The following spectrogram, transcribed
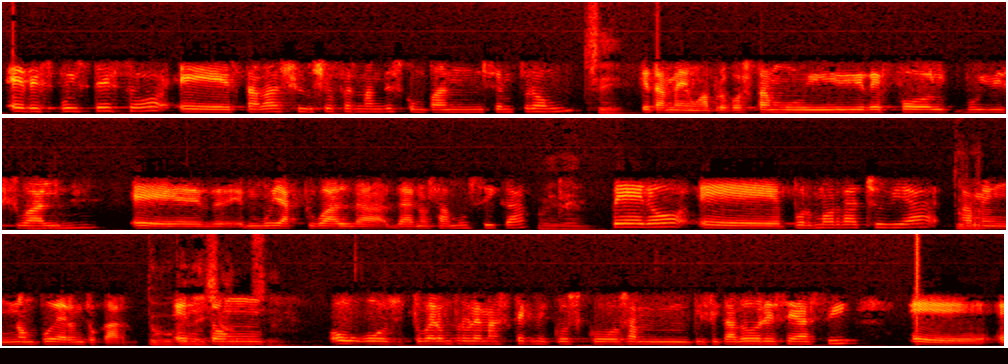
E despois deso eh, estaba Xurxo Fernández con Pan Senfrón, sí. que tamén é unha proposta moi de folk, moi visual, uh -huh eh, moi actual da, da nosa música, pero eh, por mor da chuvia tamén non puderon tocar. Entón, deixalo, sí ou os tuveron problemas técnicos cos amplificadores e así, e, e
